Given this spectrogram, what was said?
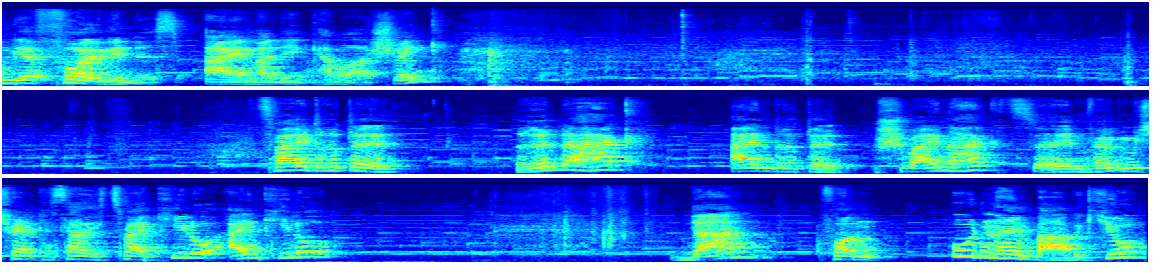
Brauchen wir folgendes. Einmal den Kameraschwenk. Zwei Drittel Rinderhack, ein Drittel Schweinehack. Im Verhältnis habe ich 2 Kilo, 1 Kilo. Dann von Udenheim Barbecue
